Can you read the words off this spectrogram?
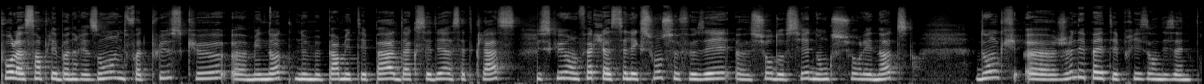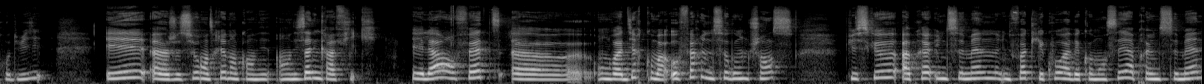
pour la simple et bonne raison, une fois de plus, que euh, mes notes ne me permettaient pas d'accéder à cette classe, puisque en fait la sélection se faisait sur dossier, donc sur les notes. Donc je n'ai pas été prise en design produit et je suis rentrée en design graphique. Et là en fait, on va dire qu'on m'a offert une seconde chance puisque après une semaine, une fois que les cours avaient commencé, après une semaine,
